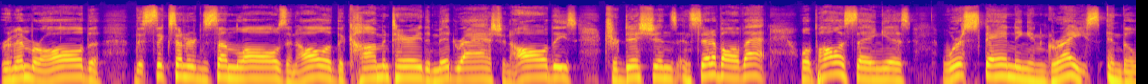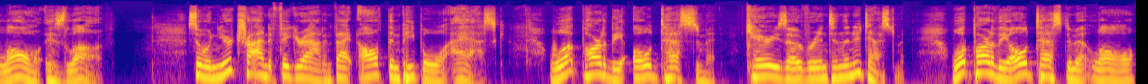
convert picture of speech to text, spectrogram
remember all the, the 600 and some laws and all of the commentary, the midrash, and all these traditions, instead of all that, what Paul is saying is we're standing in grace and the law is love. So when you're trying to figure out, in fact, often people will ask, what part of the Old Testament carries over into the New Testament? What part of the Old Testament law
